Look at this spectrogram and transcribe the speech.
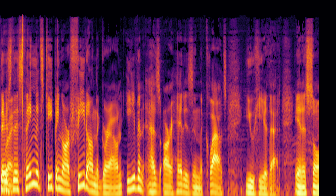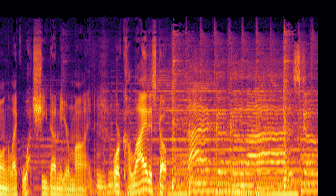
there's Right. this thing that's keeping our feet on the ground, even as our head is in the clouds. You hear that in a song like What She Done to Your Mind mm-hmm. or Kaleidoscope. Like a kaleidoscope,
